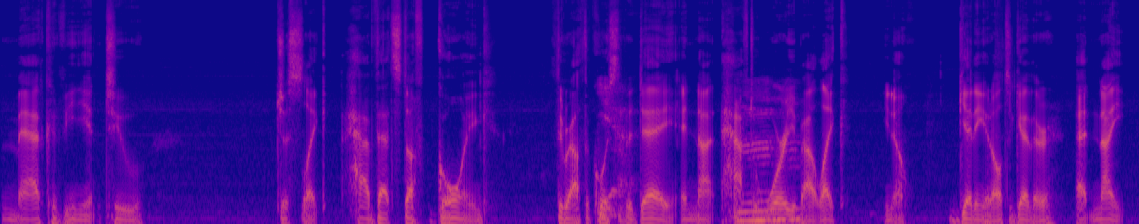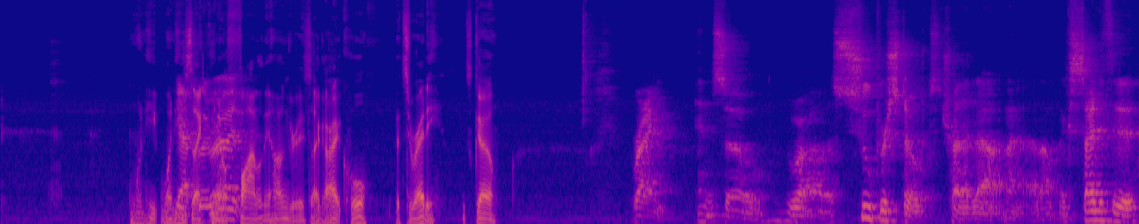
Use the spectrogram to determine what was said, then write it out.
mad convenient to just like have that stuff going throughout the course of the day, and not have to worry Mhm. about like you know getting it all together at night when he when he's like you know right. finally hungry. It's like all right, cool, it's ready, let's go. Right. And so we're uh, super stoked to try that out, and, I, and I'm excited to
